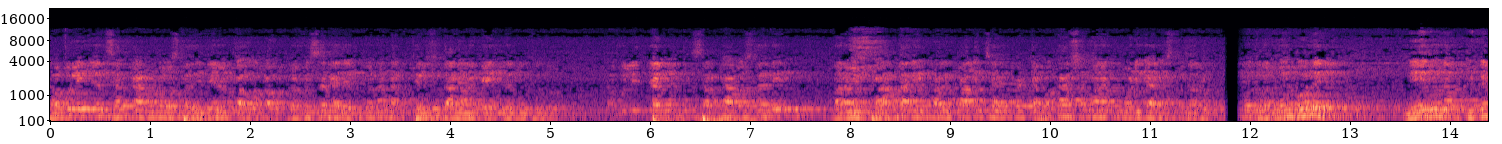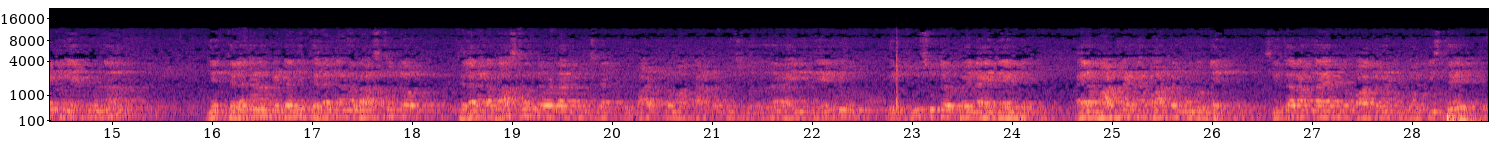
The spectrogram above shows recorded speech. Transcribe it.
డబుల్ ఇంజన్ సర్కార్ కూడా వస్తుంది. నేను ఒక ఒక ప్రొఫెసర్ చెప్తున్నా నాకు తెలుసు దాని వెనక ఏం జరుగుతుందో. డబుల్ ఇంజన్ సర్కార్ వస్తుంది. మనం ఈ ప్రాంతాన్ని పరిపాలించేటువంటి అవకాశం మనకు మోడీ గారు ఇస్తున్నారు. నేను నాకు టికెట్ లేకుండా నేను తెలంగాణ పెట్టాను తెలంగాణ రాష్ట్రంలో తెలంగాణ రాష్ట్రం తేవడానికి వచ్చిన పార్టీలో మా కాంట్రిబ్యూషన్ ఉన్నదని ఐదేళ్ళు మీరు చూసుకుంటారు పోయిన ఐదేళ్ళు ఆయన మాట్లాడిన మాటలు కూడా ఉన్నాయి. సీతారాం నాయక్ పార్లమెంట్ పంపిస్తే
